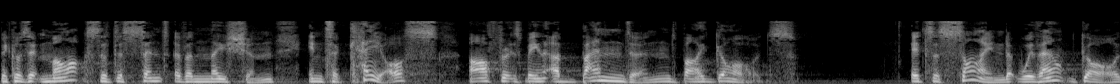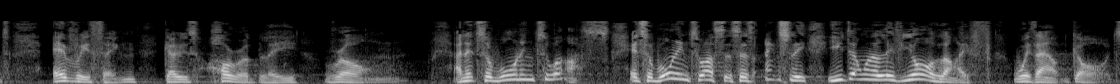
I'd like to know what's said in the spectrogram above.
because it marks the descent of a nation into chaos after it's been abandoned by God. It's a sign that without God, everything goes horribly wrong. And it's a warning to us. It's a warning to us that says, actually, you don't want to live your life without God.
